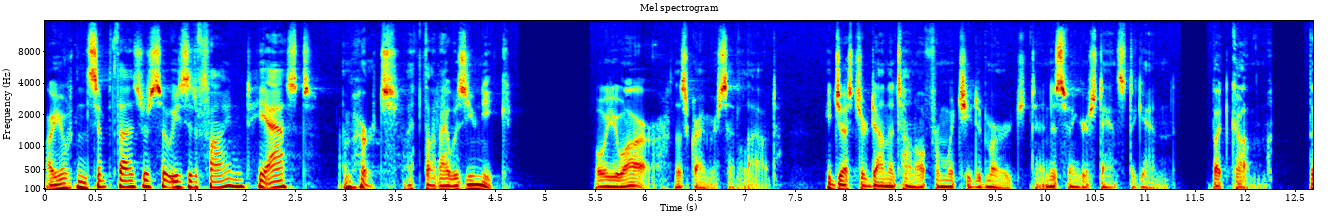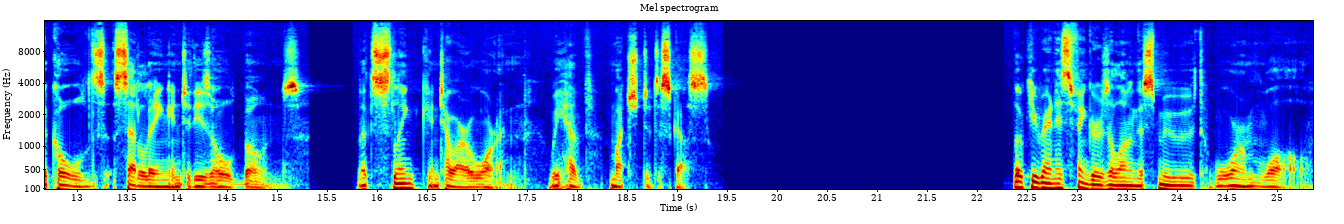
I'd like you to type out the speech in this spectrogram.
Are Jotun sympathizers so easy to find? he asked. I'm hurt. I thought I was unique. Oh, you are, the Skrymir said aloud. He gestured down the tunnel from which he'd emerged, and his fingers danced again. But come, the cold's settling into these old bones. Let's slink into our warren. We have much to discuss. Loki ran his fingers along the smooth, warm wall.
